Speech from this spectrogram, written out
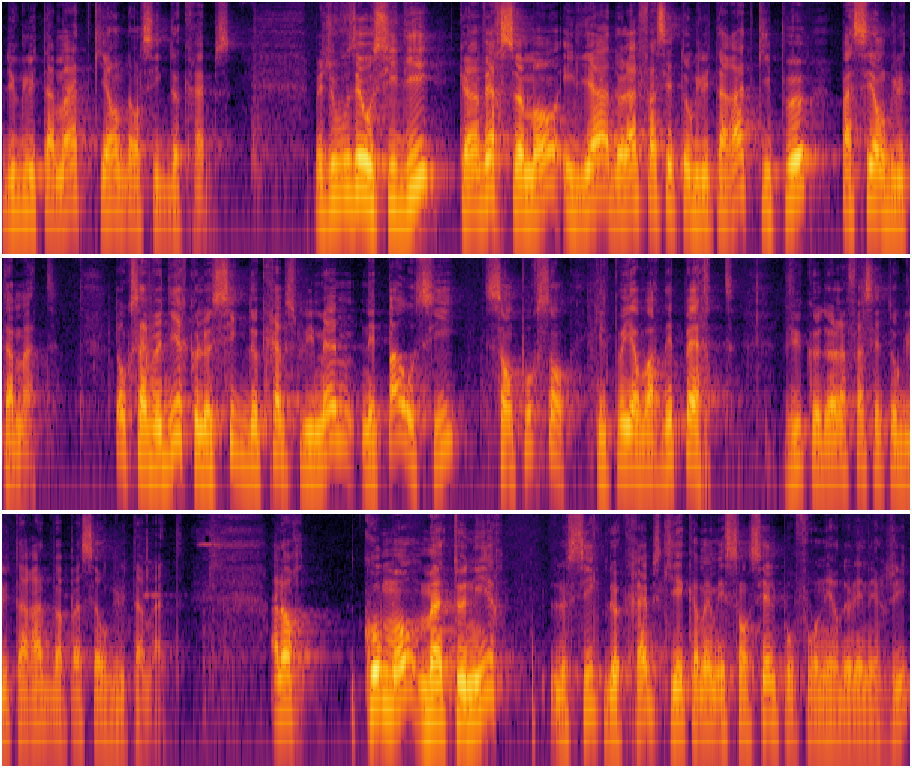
du glutamate qui entre dans le cycle de Krebs. Mais je vous ai aussi dit qu'inversement, il y a de l'alpha-cétoglutarate qui peut passer en glutamate. Donc ça veut dire que le cycle de Krebs lui-même n'est pas aussi 100%, qu'il peut y avoir des pertes, vu que de l'alpha-cétoglutarate va passer en glutamate. Alors, comment maintenir le cycle de Krebs, qui est quand même essentiel pour fournir de l'énergie?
